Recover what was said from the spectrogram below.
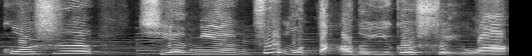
可是前面这么大的一个水洼，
